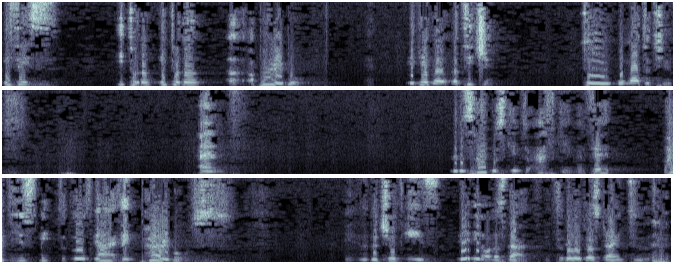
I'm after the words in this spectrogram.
He says, he told a, he told a, a, a parable. He gave a, a teaching to the multitudes. And the disciples came to ask him and said, why do you speak to those guys in parables? The truth is, they didn't understand. So they were just trying to,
